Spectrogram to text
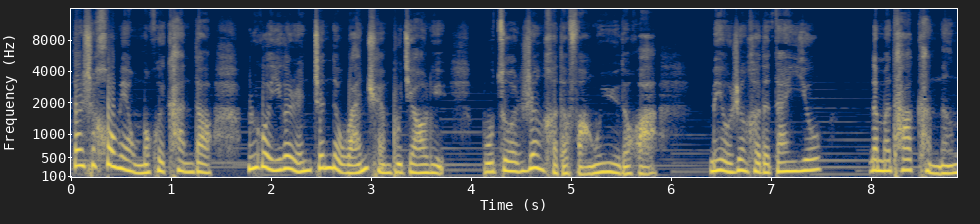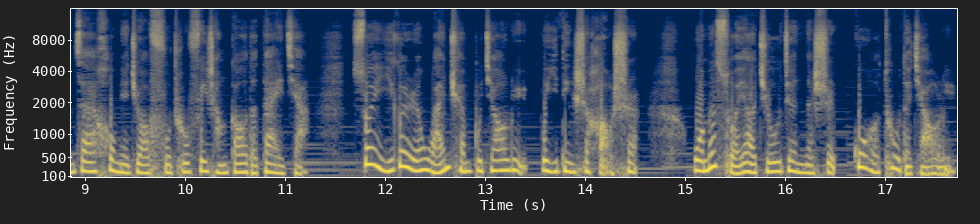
但是后面我们会看到，如果一个人真的完全不焦虑，不做任何的防御的话，没有任何的担忧，那么他可能在后面就要付出非常高的代价。所以，一个人完全不焦虑不一定是好事儿。我们所要纠正的是过度的焦虑。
